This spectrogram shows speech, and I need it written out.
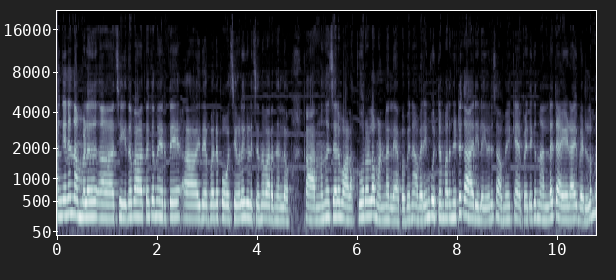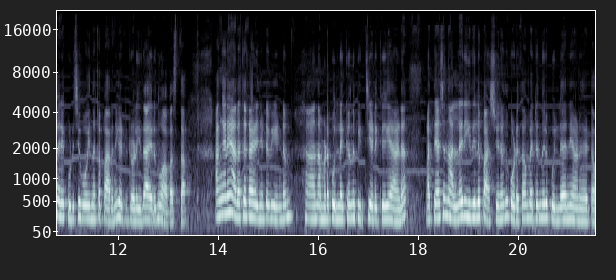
അങ്ങനെ നമ്മൾ ചെയ്ത ഭാഗത്തൊക്കെ നേരത്തെ ഇതേപോലെ പോച്ചകൾ കിളിച്ചെന്ന് പറഞ്ഞല്ലോ. കാരണം എന്ന് വെച്ചാൽ വളക്കൂറുള്ള മണ്ണല്ലേ. അപ്പോൾ പിന്നെ അവരെയും കുറ്റം പറഞ്ഞിട്ട് കാര്യമില്ല. ഈ ഒരു സമയമൊക്കെ ആയപ്പോഴത്തേക്ക് നല്ല ടയേർഡായി വെള്ളം വരെ കുടിച്ചു പോയി എന്നൊക്കെ പറഞ്ഞു കേട്ടിട്ടുള്ളൂ. ഇതായിരുന്നു അവസ്ഥ. അങ്ങനെ അതൊക്കെ കഴിഞ്ഞിട്ട് വീണ്ടും നമ്മുടെ പുല്ലൊക്കെ ഒന്ന് പിച്ചിയെടുക്കുകയാണ് അത്യാവശ്യം നല്ല രീതിയിൽ പശുവിനൊക്കെ കൊടുക്കാൻ പറ്റുന്ന ഒരു പുല്ല് തന്നെയാണ് കേട്ടോ.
